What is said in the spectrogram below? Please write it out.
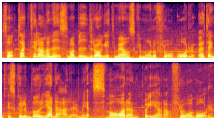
Så tack till alla ni som har bidragit med önskemål och frågor. Och jag tänkte vi skulle börja där med svaren på era frågor.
